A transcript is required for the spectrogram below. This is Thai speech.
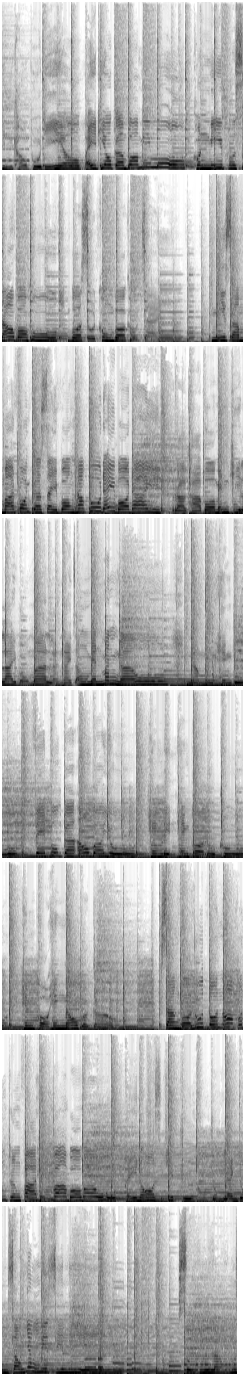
กินข้าวผู้เดียว ไปเที่ยวกับบ่มีหมู่คนมีผู้สาวบ่ฮู้บ่โสดคงบ่เข้าใจ มีสามาร์ทโฟนก็ใส่บองหักผู้ใดบ่ได้ ราคาบ่แม่นขี้ไล่บ่มาละนายจังแม่นมันเงานำมือแห่งอูเฟซบุ๊กก็เอาบ่อยู่ แห่งเล่นแห่งพอรูปคู่ แห่งพอแห่งเงากว่าเก่า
